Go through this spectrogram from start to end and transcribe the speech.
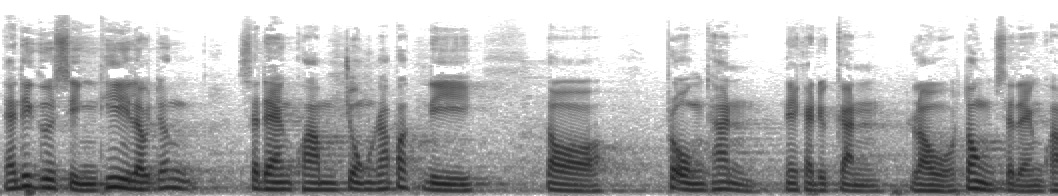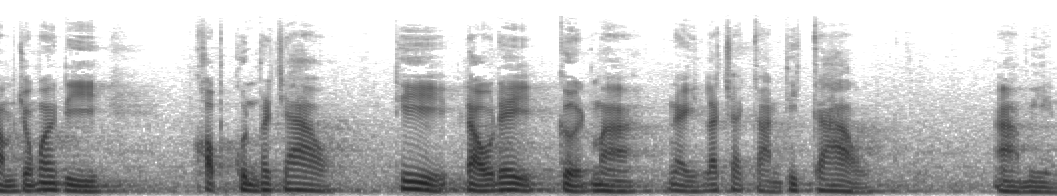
และนี่คือสิ่งที่เราต้องแสดงความจงรักภักดีต่อพระองค์ท่านในขณะเดียวกันเราต้องแสดงความจงรักภักดี ขอบคุณพระเจ้า ที่เราได้เกิดมาในรัชกาลที่ 9 อาเมน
